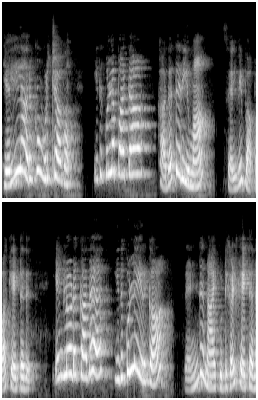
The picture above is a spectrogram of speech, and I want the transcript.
எல்லாருக்கும் உற்சாகம். இதுக்குள்ள பார்த்தா கதை தெரியுமா? செல்வி பாப்பா கேட்டது. எங்களோட கதை இதுக்குள்ளே இருக்கா? ரெண்டு நாய்க்குட்டிகள் கேட்டன.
